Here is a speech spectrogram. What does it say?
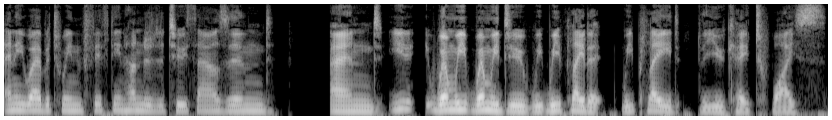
anywhere between fifteen hundred to two thousand, and you when we when we do we, we played it we played the UK twice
